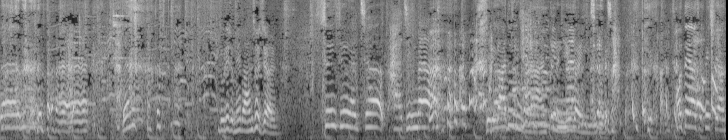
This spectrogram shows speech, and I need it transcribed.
노래 좀 해봐 한 소절. 순수한 척 하지 마. 노래가 안 뜨는구나. 안 뜨는 이유가 있는 노래가. 어때요, 제 패션?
